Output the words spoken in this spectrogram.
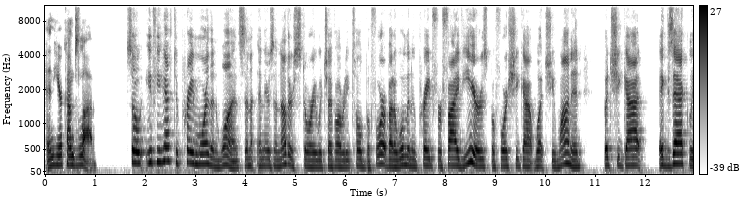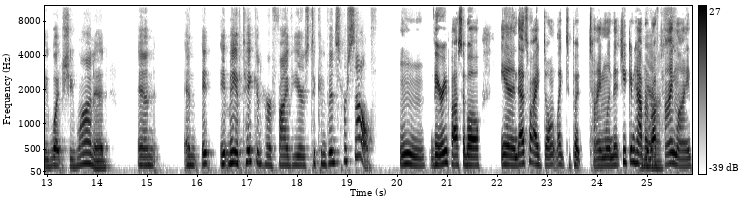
and here comes love. So if you have to pray more than once, and, and there's another story which I've already told before about a woman who prayed for five years before she got what she wanted, but she got exactly what she wanted. And and it it may have taken her five years to convince herself. Mm, very possible And that's why I don't like to put time limits. You can have a rough timeline,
